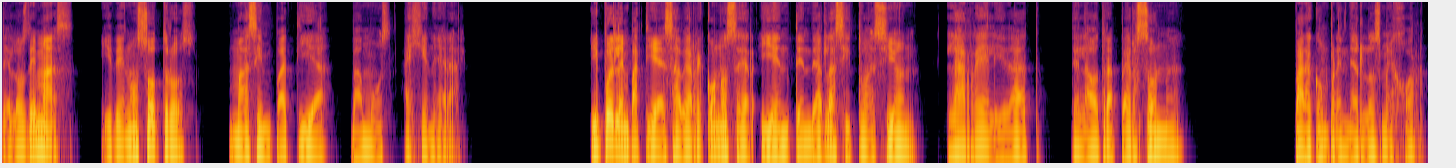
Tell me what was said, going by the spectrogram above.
de los demás y de nosotros, más empatía vamos a generar. Y pues la empatía es saber reconocer y entender la situación, la realidad de la otra persona para comprenderlos mejor.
